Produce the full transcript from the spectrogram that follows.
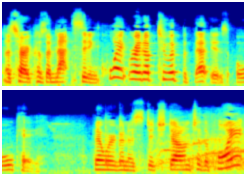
That's hard because I'm not sitting quite right up to it, but that is okay. Then we're going to stitch down to the point.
